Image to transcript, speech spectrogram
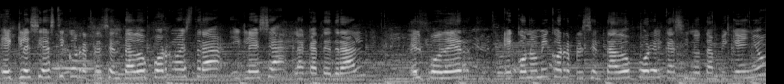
eclesiástico representado por nuestra iglesia, la catedral, el poder económico representado por el casino tan pequeño,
